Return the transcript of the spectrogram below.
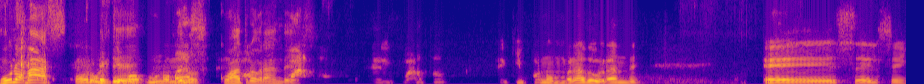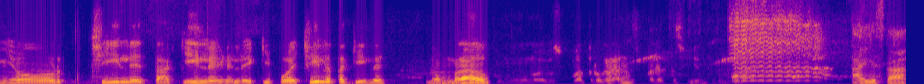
uno más. Por último, uno más. De los cuatro grandes. El cuarto equipo nombrado grande es el señor Chile Taquile, el equipo de Chile Taquile, nombrado como uno de los cuatro grandes para esta siguiente. Ahí está.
